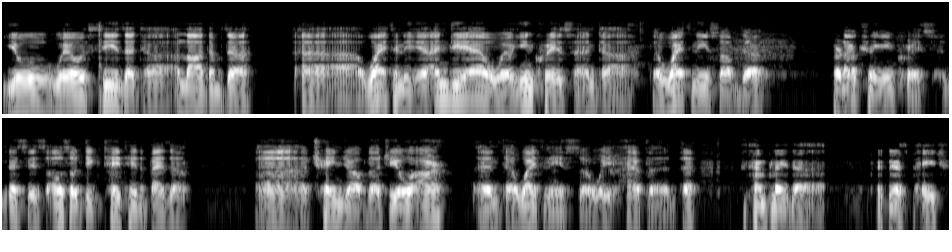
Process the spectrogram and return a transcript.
you will see that uh, a lot of the uh, whitening NGL will increase and uh, the wetness of the production increase. This is also dictated by the uh, change of the GOR and the wetness. So we have uh, the template uh, in the previous page.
